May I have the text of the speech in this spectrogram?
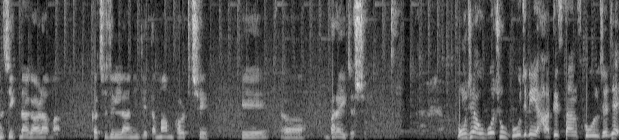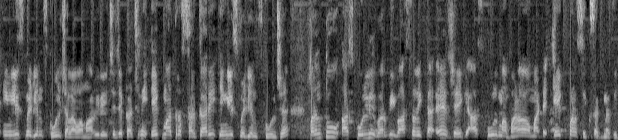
નજીકના ગાળામાં કચ્છ જિલ્લાની જે તમામ ઘટ છે એ ભરાઈ જશે. હું જ્યાં ઊભો છું, ભુજની હાથીસ્તાન સ્કૂલ છે, જે ઇંગ્લિશ મીડિયમ સ્કૂલ ચલાવવામાં આવી રહી છે, જે કચ્છની એકમાત્ર સરકારી ઇંગ્લિશ મીડિયમ સ્કૂલ છે. પરંતુ આ સ્કૂલની વરવી વાસ્તવિકતા એ છે કે આ સ્કૂલમાં ભણાવવા માટે એક પણ શિક્ષક નથી.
